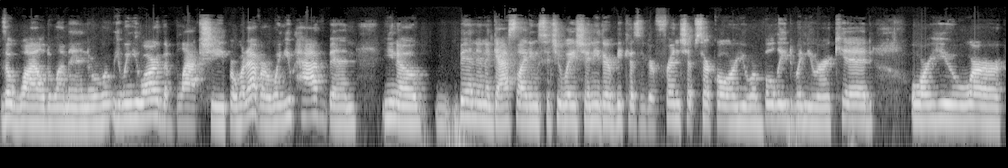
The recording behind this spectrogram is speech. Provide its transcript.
the wild woman or when you are the black sheep or whatever, when you have been, you know, been in a gaslighting situation either because of your friendship circle or you were bullied when you were a kid or you were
